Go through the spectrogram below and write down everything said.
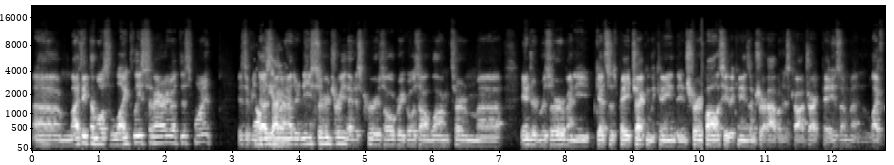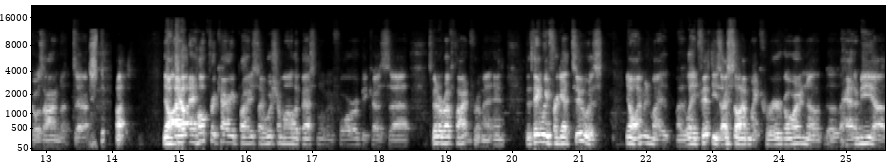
Um, I think the most likely scenario at this point is if he does have another knee surgery, then his career's over. He goes on long-term uh, injured reserve, and he gets his paycheck, and the Canadian, the insurance policy the Canadiens, I'm sure, have on his contract pays him, and life goes on. But uh, uh, no, I, I hope for Carey Price. I wish him all the best moving forward because uh, it's been a rough time for him. And the thing we forget too is, you know, I'm in my, my late 50s. I still have my career going uh, ahead of me. Uh,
